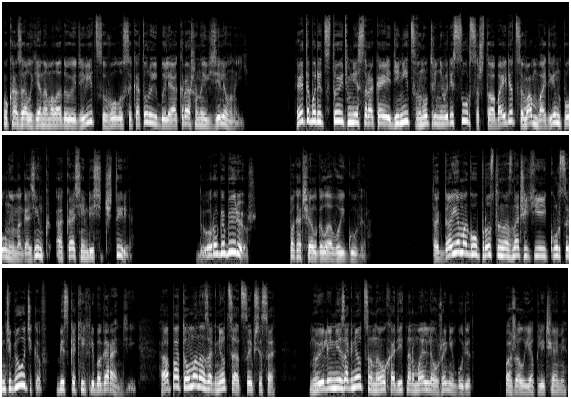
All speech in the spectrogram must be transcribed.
указал я на молодую девицу, волосы которой были окрашены в зеленый. Это будет стоить мне 40 единиц внутреннего ресурса, что обойдется вам в один полный магазин к АК-74». «Дорого берешь», — покачал головой Гувер. «Тогда я могу просто назначить ей курс антибиотиков, без каких-либо гарантий, а потом она загнется от сепсиса. Ну или не загнется, но уходить нормально уже не будет», — пожал я плечами.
